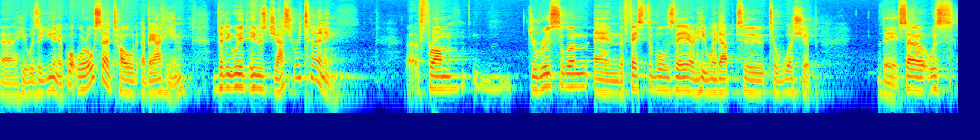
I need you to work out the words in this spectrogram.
uh, he was a eunuch. What we're also told about him that he, would, he was just returning uh, from Jerusalem and the festivals there, and he went up to, to worship there. So it was,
